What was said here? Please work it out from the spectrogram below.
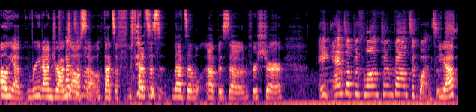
Oh yeah, Reid on drugs. That's also, that's a that's a that's a episode for sure. It ends up with long term consequences. Yep.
